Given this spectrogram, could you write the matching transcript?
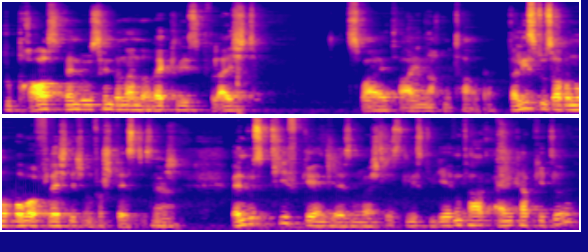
du brauchst, wenn du es hintereinander wegliest, vielleicht zwei, drei Nachmittage. Da liest du es aber nur oberflächlich und verstehst es Ja. nicht. Wenn du es tiefgehend lesen möchtest, liest du jeden Tag ein Kapitel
